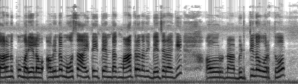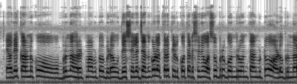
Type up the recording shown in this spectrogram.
ಕಾರಣಕ್ಕೂ ಮರೆಯಲ್ಲ. ಅವರಿಂದ ಮೋಸ ಆಯ್ತೈತೆ ಅಂದಾಗ ಮಾತ್ರ ನನಗೆ ಬೇಜಾರಾಗಿ ಅವ್ರನ್ನ ಬಿಡ್ತೀನೋ ಹೊರ್ತು ಯಾವುದೇ ಕಾರಣಕ್ಕೂ ಒಬ್ರನ್ನ ಹರ್ಟ್ ಮಾಡ್ಬಿಟ್ಟು ಬಿಡೋ ಉದ್ದೇಶ ಇಲ್ಲ. ಜನಗಳ ಹತ್ರ ತಿಳ್ಕೊತಾರೆ ಅಷ್ಟೇ ಹೊಸೊಬ್ರು ಬಂದ್ರು ಅಂತ ಅಂದ್ಬಿಟ್ಟು ಅಳೊಬ್ರನ್ನ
